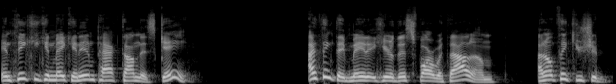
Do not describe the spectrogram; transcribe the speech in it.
and think he can make an impact on this game? I think they've made it here this far without him. I don't think you should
